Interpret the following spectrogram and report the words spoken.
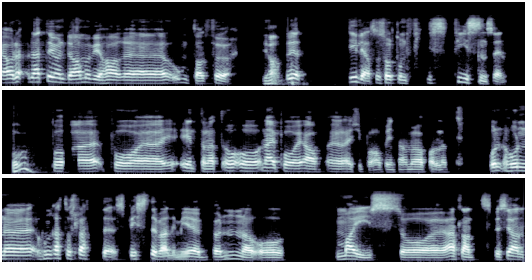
ja, og dette er jo en dame vi har uh, omtalt før. Ja. Fordi at Tidligere så solgte hun fis, fisen sin Oh. På, eh, på eh, internett. Og, og, nei, på Ja, eh, ikke på, på internett, men i hvert fall. Hun, hun, hun rett og slett spiste veldig mye bønner og mais og et eller annet spesiell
